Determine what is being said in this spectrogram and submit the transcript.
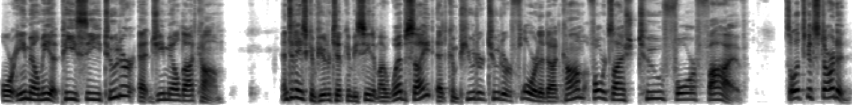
or email me at pctutor at gmail.com. And today's computer tip can be seen at my website at computertutorflorida.com forward slash 245. So let's get started.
